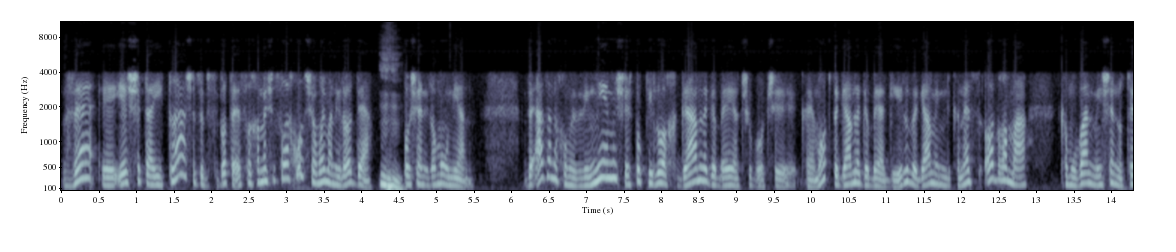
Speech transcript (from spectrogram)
ויש את היתרה, שזה בסביבות ה-10-15 אחוז, שאומרים, אני לא יודע, mm-hmm. או שאני לא מעוניין. ואז אנחנו מבינים שיש פה פילוח גם לגבי התשובות שקיימות וגם לגבי הגיל, וגם אם ניכנס עוד רמה, כמובן מי שנוטה,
